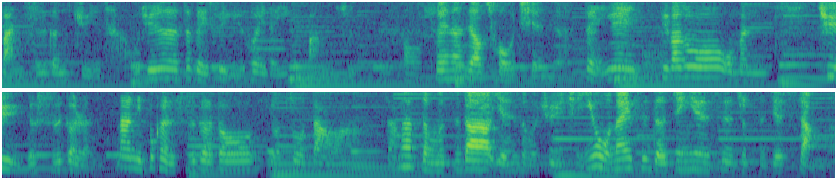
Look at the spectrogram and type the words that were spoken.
反思跟觉察。我觉得这个也是与会的一个帮助。哦，所以那是要抽签的。对，因为比方说我们去有十个人，那你不可能十个都有做到啊，这样。那怎么知道要演什么剧情？因为我那一次的经验是就直接上了，嗯，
